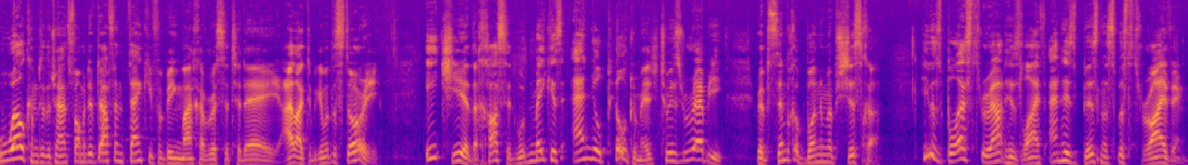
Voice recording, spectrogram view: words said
Welcome to the Transformative Daf, and thank you for being my chavrusa today. I like to begin with a story. Each year, the chassid would make his annual pilgrimage to his rebbe, Reb Simcha Bunim of Shischa. He was blessed throughout his life, and his business was thriving.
